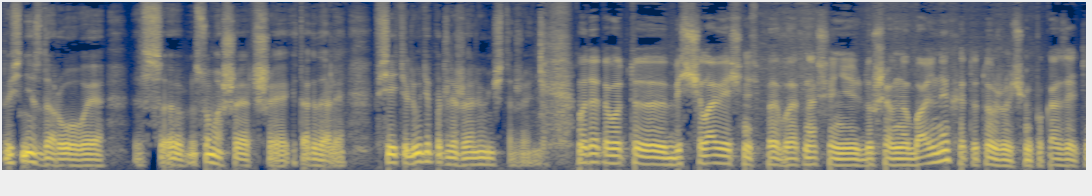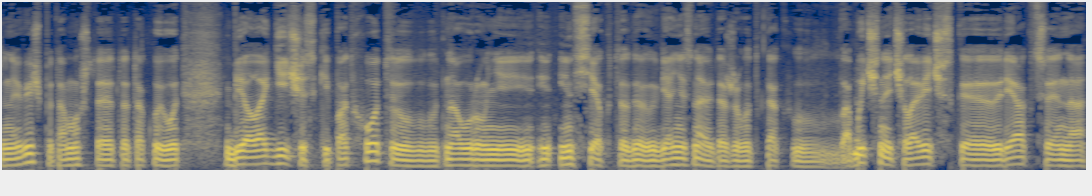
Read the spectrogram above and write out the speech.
то есть нездоровые, сумасшедшие и так далее. Все эти люди подлежали уничтожению. Вот эта вот э, бесчеловечность по отношению душевно больных – это тоже очень показательная вещь, потому что это такой вот биологический подход э, вот на уровне инсекта. Я не знаю даже вот как обычная человеческая реакция на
